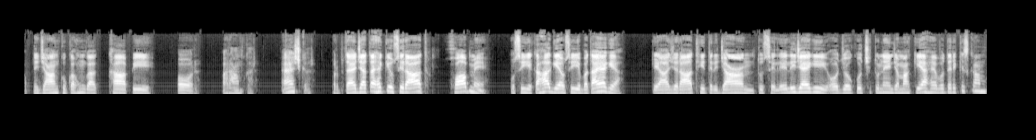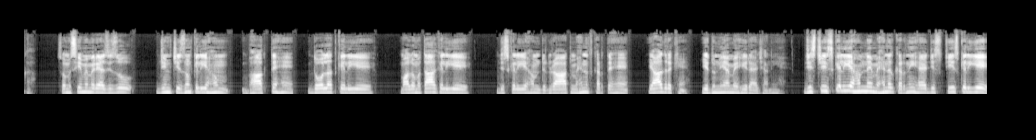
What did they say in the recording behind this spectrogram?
اپنی جان کو کہوں گا، کھا، پی اور آرام کر ایش کر۔ پر بتایا جاتا ہے کہ اسی رات خواب میں اسے یہ کہا گیا، اسے یہ بتایا گیا کہ آج رات ہی تیری جان تج سے لے لی جائے گی اور جو کچھ تو نے جمع کیا ہے وہ تیرے کس کام کا؟ سو مسیح میں میرے عزیزو، جن چیزوں کے لیے ہم بھاگتے ہیں، دولت کے لیے، معلومات کے لیے، جس کے لیے ہم دن رات محنت کرتے ہیں، یاد رکھیں، یہ دنیا میں ہی رہ جانی ہے۔ جس چیز کے لیے ہم نے محنت کرنی ہے، جس چیز کے لیے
